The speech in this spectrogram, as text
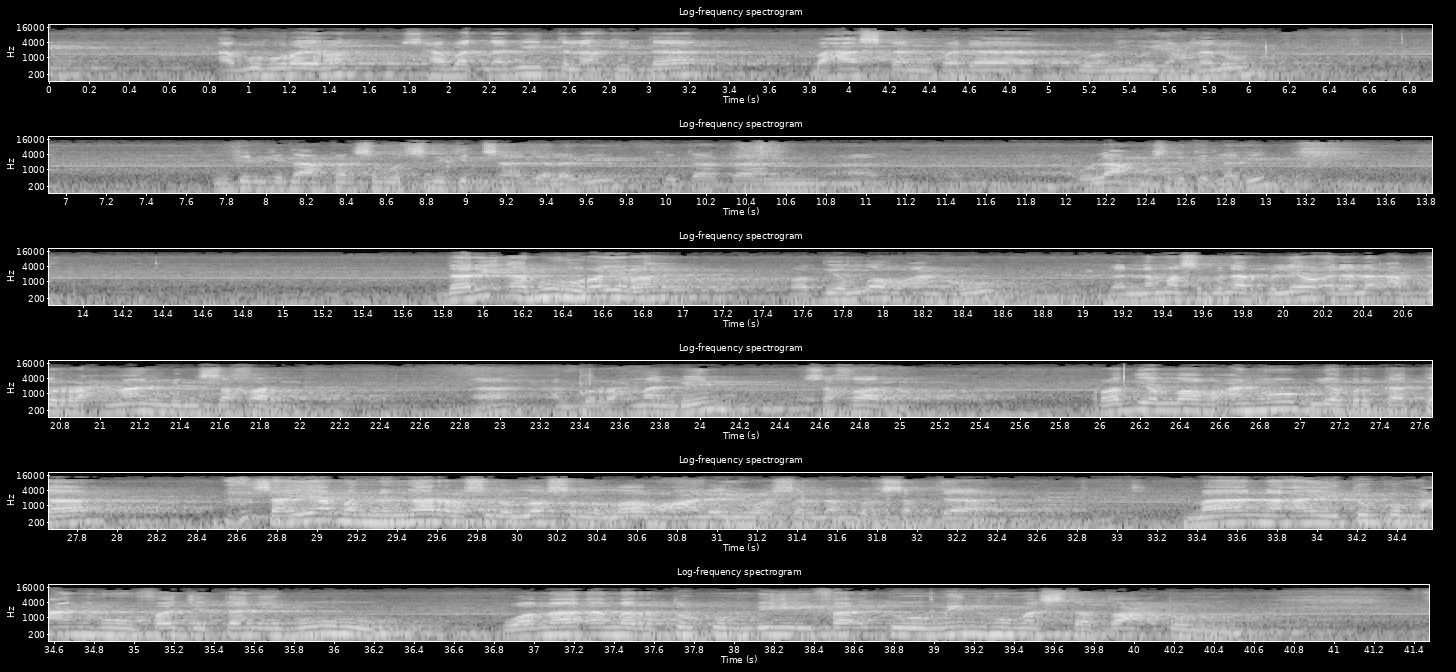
Abu Hurairah, sahabat Nabi telah kita bahaskan pada dua minggu yang lalu. Mungkin kita akan sebut sedikit saja lagi. Kita akan uh, uh, ulang sedikit lagi. Dari Abu Hurairah radhiyallahu anhu dan nama sebenar beliau adalah Abdurrahman bin Sakhar. Ha? Abdurrahman bin Sakhar radhiyallahu anhu beliau berkata saya mendengar Rasulullah sallallahu alaihi wasallam bersabda ma nahaitukum anhu fajtanibuhu wa ma amartukum bihi fa'tu minhu mastata'tum.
